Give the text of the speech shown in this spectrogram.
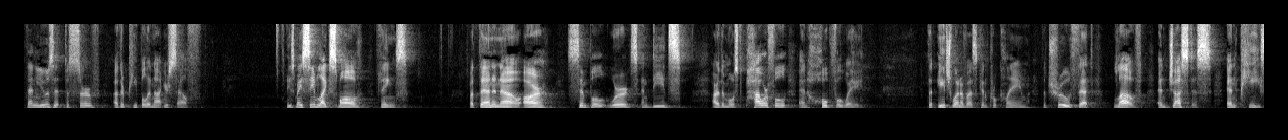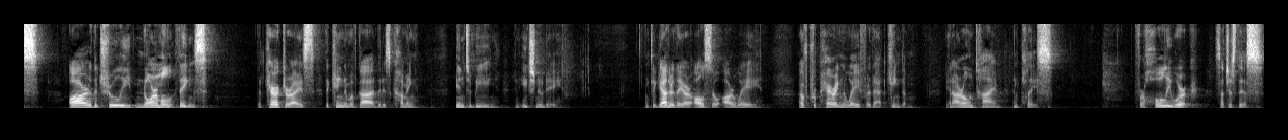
then use it to serve other people and not yourself. These may seem like small things, but then and now, our simple words and deeds are the most powerful and hopeful way that each one of us can proclaim the truth that love and justice and peace are the truly normal things that characterize the kingdom of God that is coming into being in each new day. And together they are also our way of preparing the way for that kingdom in our own time and place. For holy work such as this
